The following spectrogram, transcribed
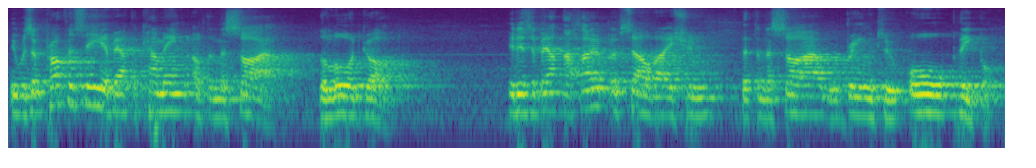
It was a prophecy about the coming of the Messiah, the Lord God. It is about the hope of salvation that the Messiah will bring to all people.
